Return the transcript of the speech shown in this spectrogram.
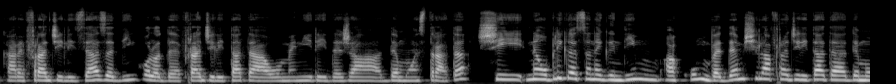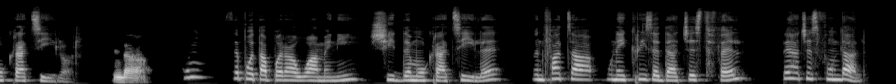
care fragilizează dincolo de fragilitatea omenirii deja demonstrată și ne obligă să ne gândim acum, vedem, și la fragilitatea democrațiilor. Da. Cum se pot apăra oamenii și democrațiile în fața unei crize de acest fel pe acest fundal.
